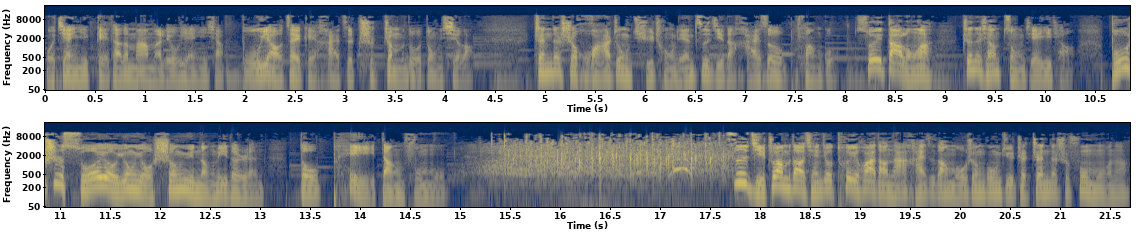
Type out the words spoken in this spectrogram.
我建议给她的妈妈留言一下，不要再给孩子吃这么多东西了。真的是哗众取宠，连自己的孩子都不放过。所以大龙啊，真的想总结一条：不是所有拥有生育能力的人都配当父母。自己赚不到钱就退化到拿孩子当谋生工具，这真的是父母呢？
